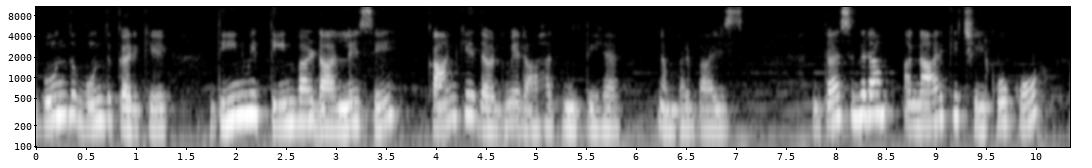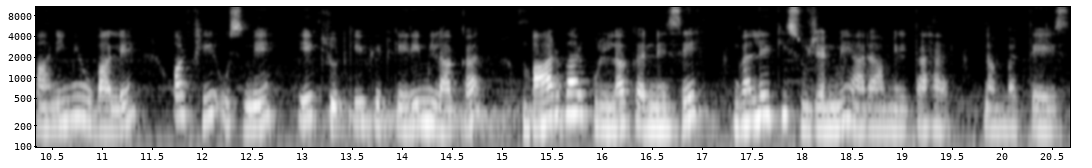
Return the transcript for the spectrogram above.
बूंद बूंद करके दिन में तीन बार डालने से कान के दर्द में राहत मिलती है। नंबर 22 10 ग्राम अनार के छिलकों को पानी में उबालें और फिर उसमें एक चुटकी फिटकेरी मिलाकर बार बार कुल्ला करने से गले की सूजन में आराम मिलता है। नंबर तेईस।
